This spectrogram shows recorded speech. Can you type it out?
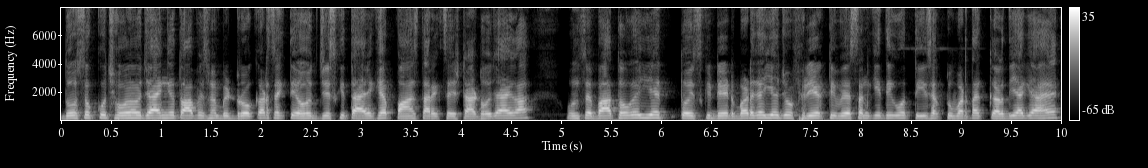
दो सौ कुछ हो जाएँगे तो आप इसमें विड्रॉ कर सकते हो, जिसकी तारीख है पाँच तारीख से स्टार्ट हो जाएगा। उनसे बात हो गई है तो इसकी डेट बढ़ गई है, जो फ्री एक्टिवेशन की थी वो तीस अक्टूबर तक कर दिया गया है।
